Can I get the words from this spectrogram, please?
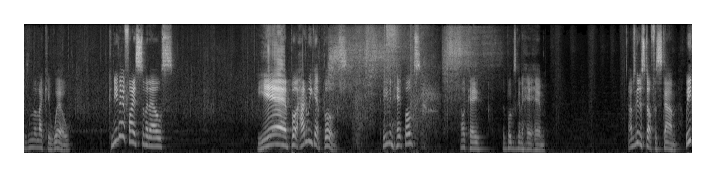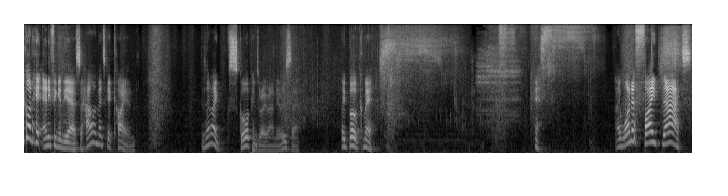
Doesn't look like it will. Can you go find someone else? Yeah, but how do we get bugs? Can you even hit bugs? Okay, the bug's gonna hit him. I'm just gonna stop for Stam. We can't hit anything in the air, so how am I meant to get chitin? There's no like scorpions right around here, is there? Hey bug, come here. Eh. I wanna fight that!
